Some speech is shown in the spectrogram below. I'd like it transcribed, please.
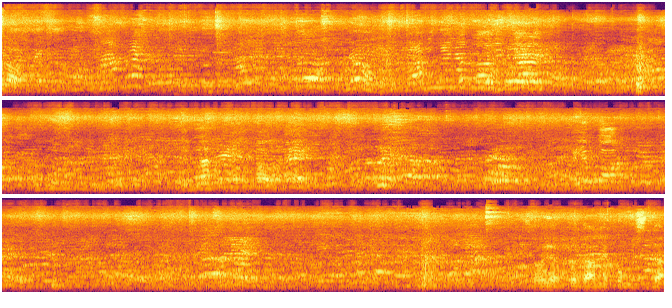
So yan po, dami pong isda.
